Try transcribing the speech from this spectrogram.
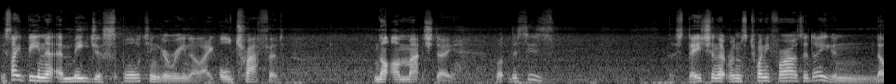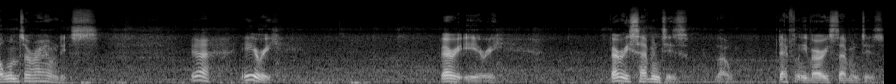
It's like being at a major sporting arena like Old Trafford, not on match day. But this is a station that runs 24 hours a day and no one's around. It's, yeah, eerie. Very eerie. Very 70s, though. Definitely very 70s.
